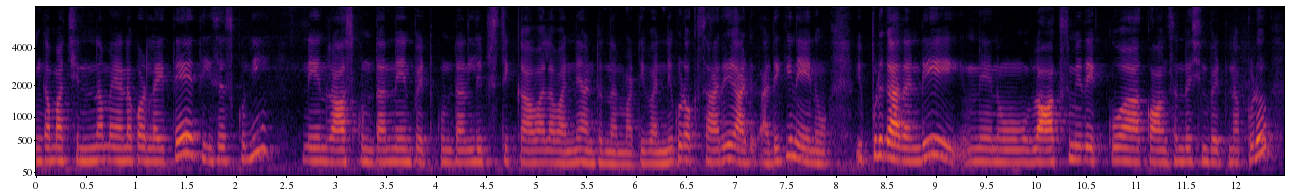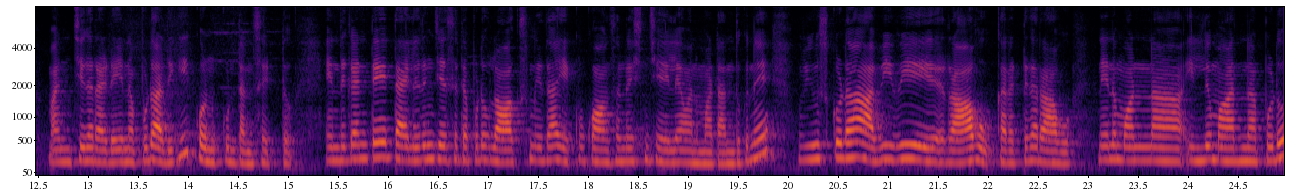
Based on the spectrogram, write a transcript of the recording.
ఇంకా మా చిన్న మేనకోడలు అయితే తీసేసుకుని నేను రాసుకుంటాను నేను పెట్టుకుంటాను లిప్స్టిక్ కావాలి అవన్నీ అంటుందన్నమాట. ఇవన్నీ కూడా ఒకసారి అడిగి నేను ఇప్పుడు కాదండి నేను వ్లాగ్స్ మీద ఎక్కువ కాన్సన్ట్రేషన్ పెట్టినప్పుడు మంచిగా రెడీ అయినప్పుడు అడిగి కొనుక్కుంటాను సెట్ ఎందుకంటే టైలరింగ్ చేసేటప్పుడు వ్లాగ్స్ మీద ఎక్కువ కాన్సన్ట్రేషన్ చేయలేమన్నమాట. అందుకనే వ్యూస్ కూడా అవి ఇవి రావు కరెక్ట్గా రావు. నేను మొన్న ఇల్లు మారినప్పుడు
